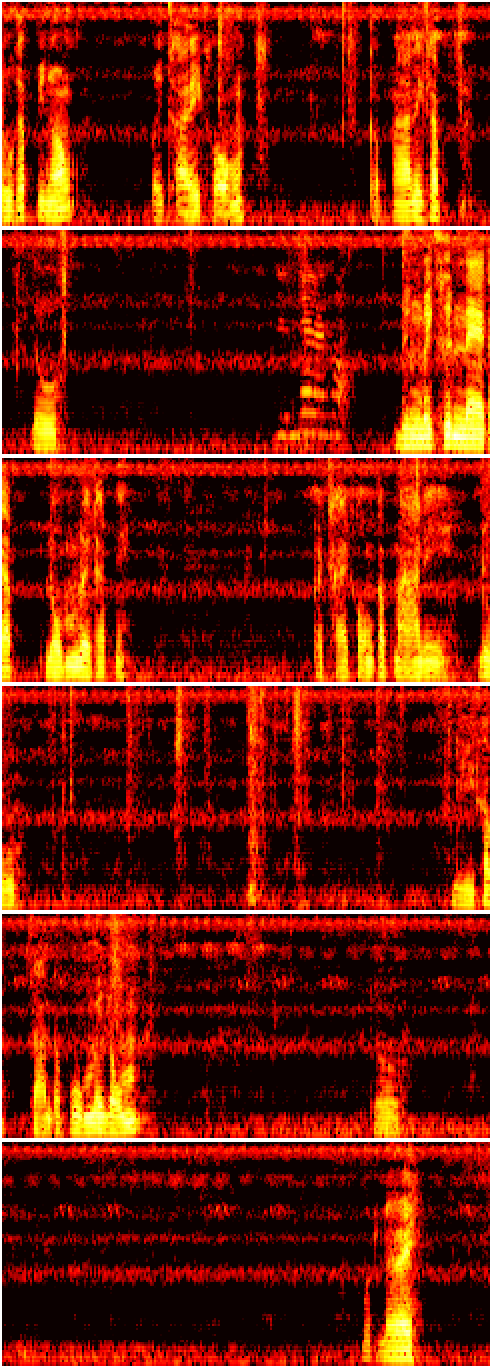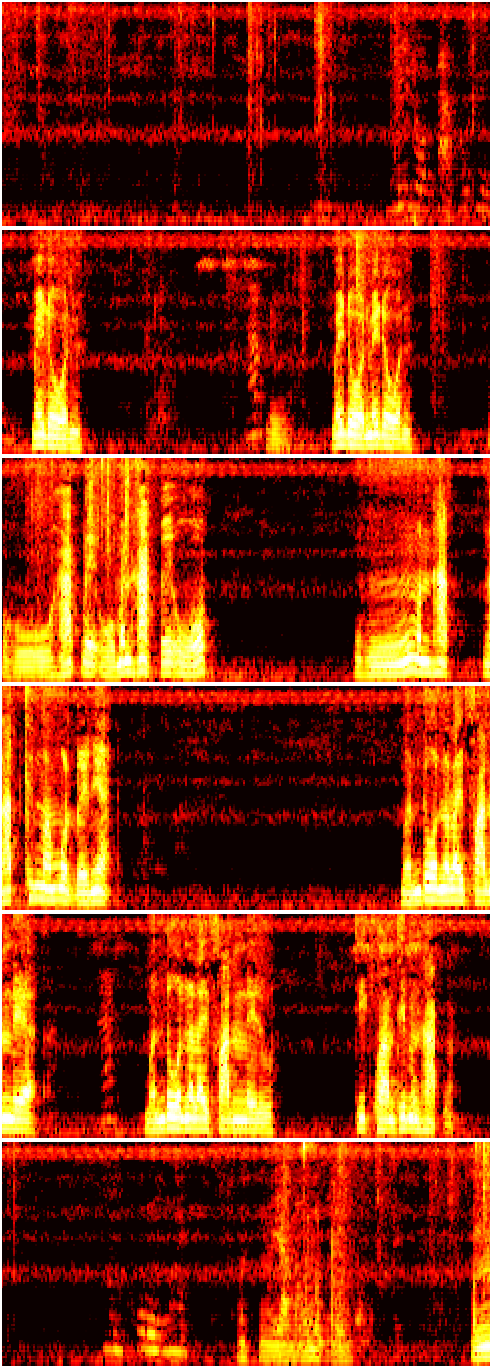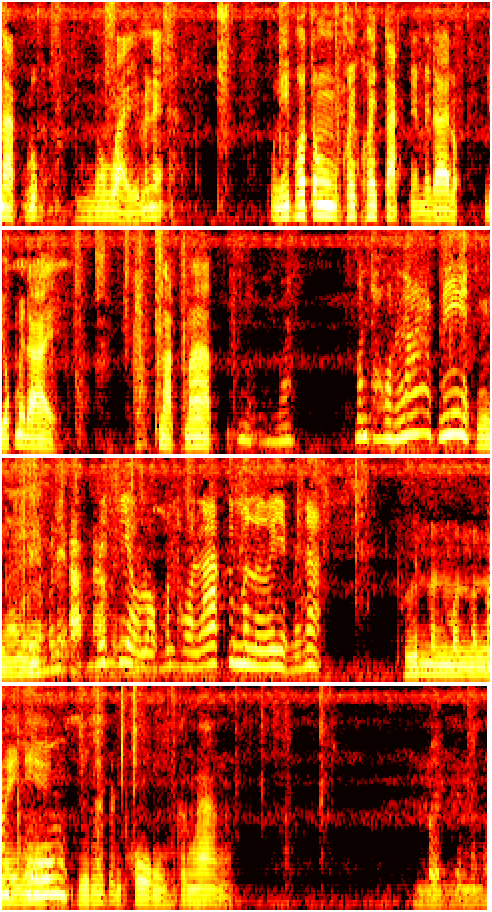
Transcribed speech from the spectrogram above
ดูครับพี่น้องไปขายของกลับมานี่ครับ ดู ดึงไม่ขึ้นแน่ครับ ล้มเลยครับนี่ ไปขายของกลับมานี่ ดู ดีครับสารประภูมิไม่ล้ม ดู หมดเลย ไม่โดนดูไม่โดนไม่โดน โอ้โหหักเลยโอ้มันหักเลยโอ้โอ้โหมันหักงัดขึ้นมาหมดเลยเนี่ย เหมือนโดนอะไรฟันเลยอะเหมือนโดนอะไรฟันเลยดู ที่ความที่มันหักอะมันโค้งไงอื้อหือหมดเลยมันหนักลุกยังไหวไหมเนี่ยตรงนี้เพราะต้องค่อยๆตัดเนี่ยไม่ได้หรอก ยกไม่ได้ หนักมาก เนี่ยเห็นไหมมันถอนรากเนตรนี่ไง ยังไม่ได้อาบน้ำไม่เกี่ยวหรอกมันถอนรากขึ้นมาเลยเห็นไหมน่ะ พื้นมันมันมันมันไม่นี่โพรง พื้นมันเป็นโพรงข้างล่างเปิดขึ้นมาหมดเลย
